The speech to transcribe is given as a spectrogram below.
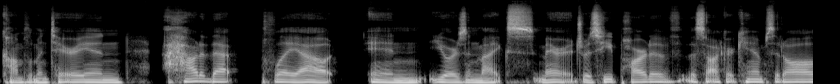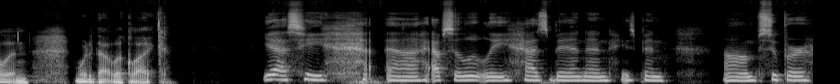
complementarian. How did that play out in yours and Mike's marriage? Was he part of the soccer camps at all, and what did that look like? Yes, he uh, absolutely has been, and he's been um, super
